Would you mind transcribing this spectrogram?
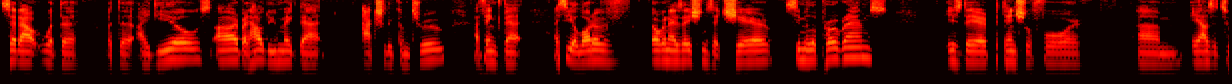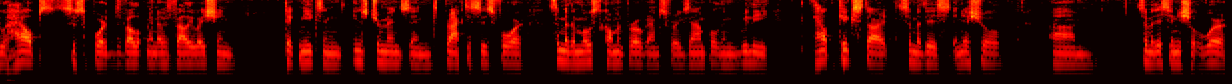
set out what the what the ideals are, but how do you make that actually come true? I think that I see a lot of organizations that share similar programs? Is there potential for um, EAZA to help to support the development of evaluation techniques and instruments and practices for some of the most common programs, for example, and really help kickstart some of this initial, um, some of this initial work,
